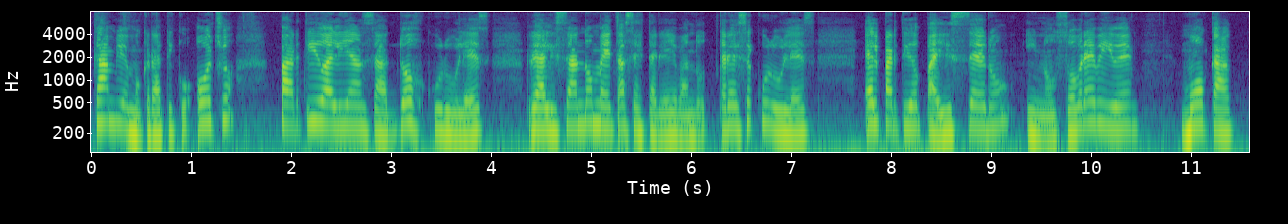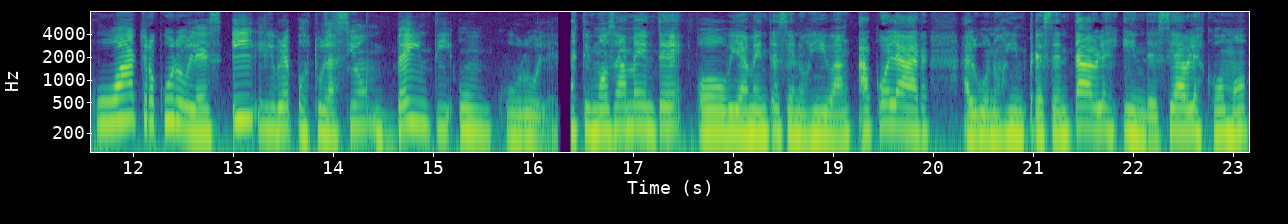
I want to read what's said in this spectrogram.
Cambio Democrático 8, Partido Alianza 2 curules, realizando metas se estaría llevando 13 curules, el Partido País 0 y no sobrevive, Moca 4 curules y libre postulación 21 curules. Lastimosamente, obviamente se nos iban a colar algunos impresentables, indeseables como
